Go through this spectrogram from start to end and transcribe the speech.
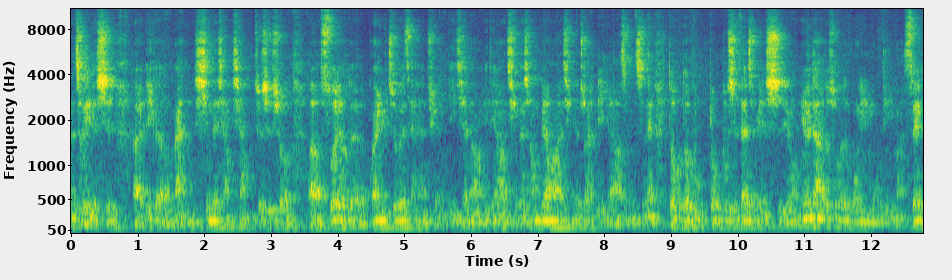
那这个也是呃一个蛮新的想象，就是说呃所有的关于智慧财产权，以前呢一定要请个商标啊，请个专利啊。啊，什么之类都都不都不是在这边适用，因为大家都是为了公益目的嘛。所以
